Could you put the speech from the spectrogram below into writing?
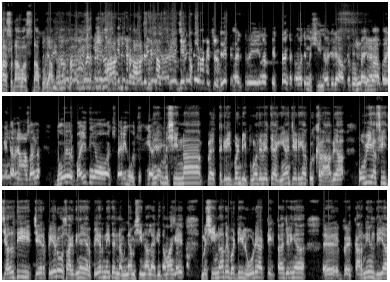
ਹੱਸਦਾ ਵਸਦਾ ਪੰਜਾਬ। ਜਿਹੜੇ ਕੰਡਕਟਰ ਇਹਨਾਂ ਟਿਕਟਾਂ ਕਟਾਉਣ ਦੀ ਮਸ਼ੀਨਾਂ ਜਿਹੜੇ ਆਪਦੇ ਕੋਲੋਂ ਪੈਸੇ ਪਾ ਪਾ ਕੇ ਕਰ ਰਹੇ ਸਨ 2022 ਦੀਆਂ ਉਹ ਐਕਸਪਾਇਰੀ ਹੋ ਚੁੱਕੀਆਂ ਨੇ ਮਸ਼ੀਨਾਂ ਤਕਰੀਬਨ ਡਿਪੂਆਂ ਦੇ ਵਿੱਚ ਹੈਗੀਆਂ ਜਿਹੜੀਆਂ ਕੋਈ ਖਰਾਬ ਆ ਉਹ ਵੀ ਅਸੀਂ ਜਲਦੀ ਜੇ ਰਿਪੇਅਰ ਹੋ ਸਕਦੀਆਂ ਜਾਂ ਰਿਪੇਅਰ ਨਹੀਂ ਤੇ ਨਵੀਆਂ ਮਸ਼ੀਨਾਂ ਲੈ ਕੇ ਦਵਾਂਗੇ ਮਸ਼ੀਨਾਂ ਤੇ ਵੱਡੀ ਲੋੜ ਆ ਟਿਕਟਾਂ ਜਿਹੜੀਆਂ ਕਰਨੀ ਹੁੰਦੀ ਆ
